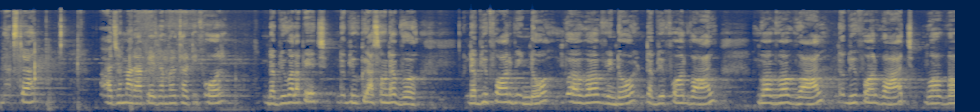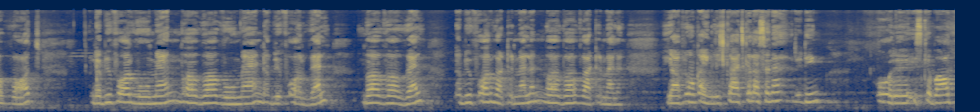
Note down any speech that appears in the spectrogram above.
नेक्स्ट है। आज हमारा page number thirty four W वाला पेज डब्ल्यू क्या साउंड है? व W for window, w w window, W for wall, w w wall, W for watch, w w watch, W for woman, w w woman, W for well, w w well, W for watermelon, w w watermelon. ये आप लोगों का इंग्लिश का आज का लेसन है रीडिंग और इसके बाद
